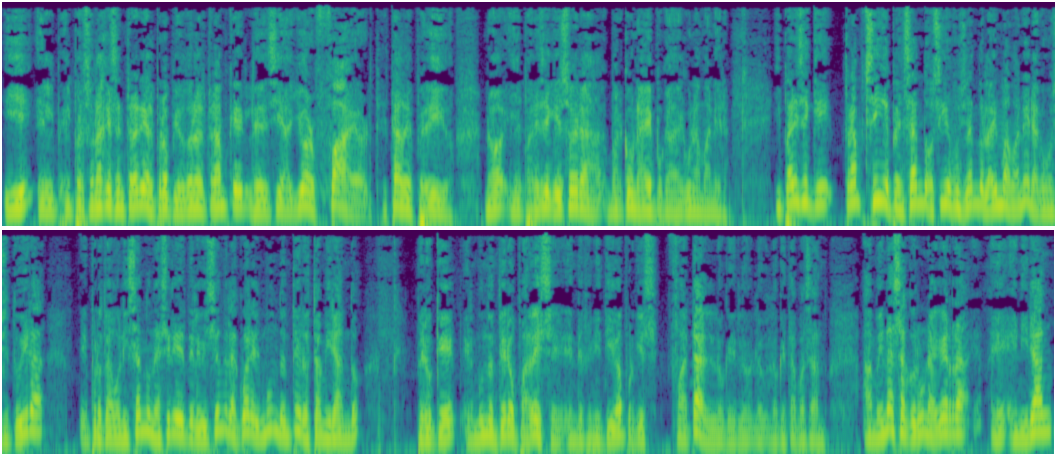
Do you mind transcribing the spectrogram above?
y el, personaje central era el propio Donald Trump que le decía you're fired, estás despedido, ¿no? Y parece que eso era marcó una época de alguna manera. Y parece que Trump sigue pensando o sigue funcionando de la misma manera, como si estuviera eh, protagonizando una serie de televisión de la cual el mundo entero está mirando pero que el mundo entero padece, en definitiva, porque es fatal lo que, lo, que está pasando. Amenaza con una guerra eh, en Irán,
